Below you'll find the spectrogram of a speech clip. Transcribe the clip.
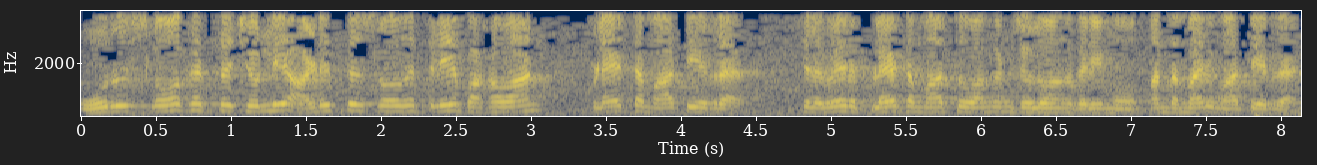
ஒரு ஸ்லோகத்தை சொல்லி அடுத்த ஸ்லோகத்திலேயே பகவான் பிளேட்டை மாத்திடுற. சில பேர் பிளேட்டை மாத்துவாங்கன்னு சொல்லுவாங்க தெரியுமோ? அந்த மாதிரி மாத்திடுற.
